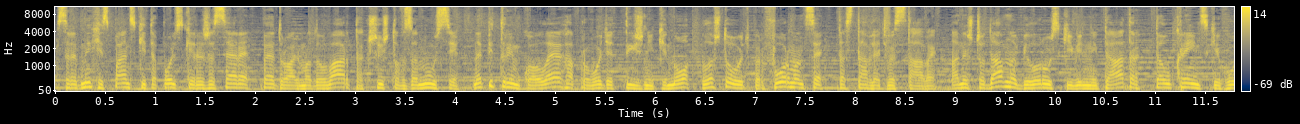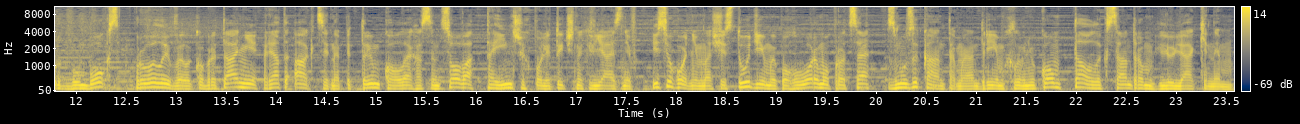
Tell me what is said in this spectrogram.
Серед них іспанські та польські режисери Педро Альмадовар та Кшиштоф Занусі. На підтримку Олега проводять тижні кіно, влаштовують перформанси та ставлять вистави. А нещодавно білоруський вільний театр та український гурт Бумбокс провели в Великобританії ряд акцій на підтримку Олега Сенцова та інших політичних в'язнів. І сьогодні в нашій студії ми поговоримо про це з музикантами Андрієм Хливнюком та Олександром Люлякіним.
